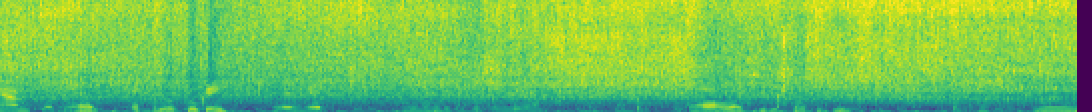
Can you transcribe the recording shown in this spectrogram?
Now I'm cooking And you're cooking. a little bit, a little bit of cooking, yeah. Oh, I see the sausages. Mm.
